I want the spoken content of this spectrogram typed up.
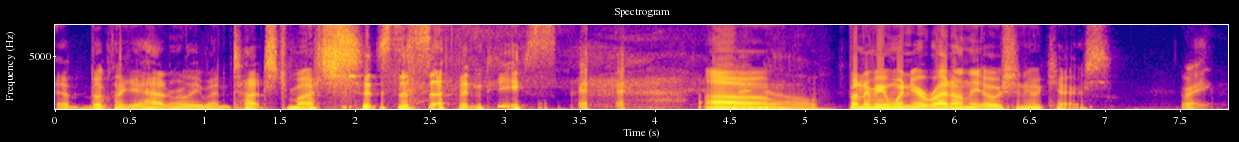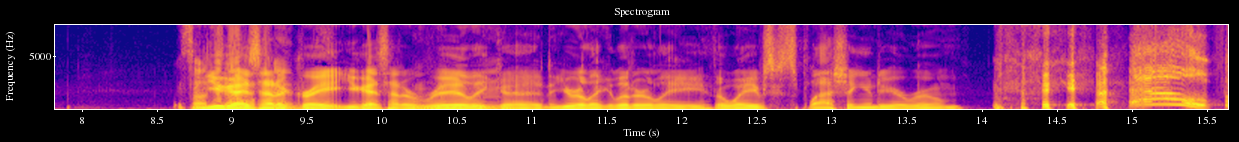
it looked like it hadn't really been touched much since the 70s. I Um, know. but I mean, when you're right on the ocean, who cares? Right. And you guys had a great, you guys had a really Mhm. good, you were like literally the waves splashing into your room. help.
